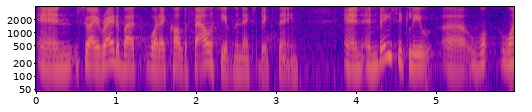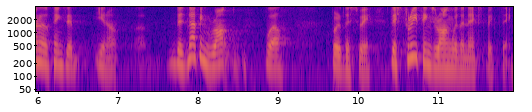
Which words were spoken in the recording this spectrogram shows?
And so I write about what I call the fallacy of the next big thing. And, and basically, uh, one of the things that, you know, uh, there's nothing wrong, well, put it this way there's three things wrong with the next big thing.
